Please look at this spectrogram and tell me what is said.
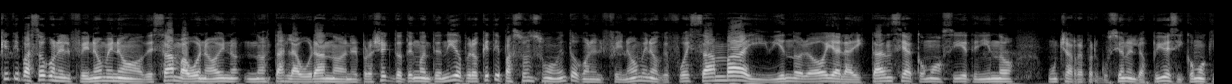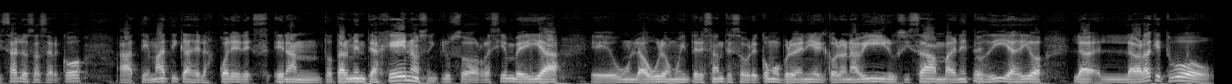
¿qué te pasó con el fenómeno de Samba? Bueno, hoy no, no estás laburando en el proyecto, tengo entendido, pero ¿qué te pasó en su momento con el fenómeno que fue Samba y viéndolo hoy a la distancia, cómo sigue teniendo mucha repercusión en los pibes y cómo quizás los acercó a temáticas de las cuales eran totalmente ajenos? Incluso recién veía eh, un laburo muy interesante sobre cómo prevenir el coronavirus y Samba en estos días. Digo, la, la verdad que tuvo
